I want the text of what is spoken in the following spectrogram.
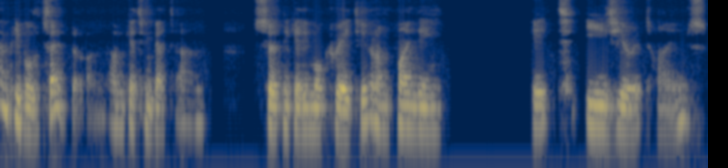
and people have said that I'm getting better. I'm certainly getting more creative, and I'm finding it easier at times.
